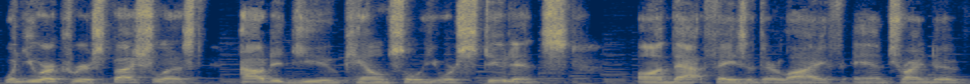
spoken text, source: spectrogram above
When you were a career specialist, how did you counsel your students on that phase of their life and trying to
